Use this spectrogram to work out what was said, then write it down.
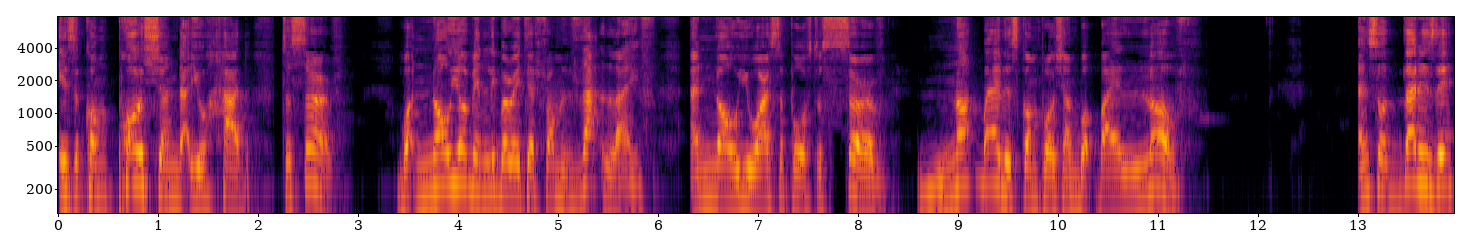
is a compulsion that you had to serve. But now you have been liberated from that life, and now you are supposed to serve not by this compulsion, but by love. And so that is the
